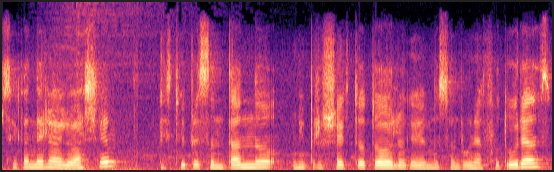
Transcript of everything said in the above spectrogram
soy Candela del Valle. Estoy presentando mi proyecto Todo lo que vemos en Ruinas Futuras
